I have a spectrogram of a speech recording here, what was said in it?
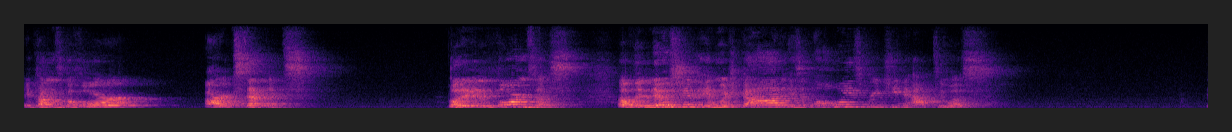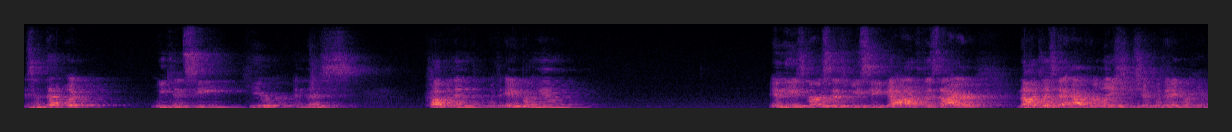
it comes before our acceptance. But it informs us of the notion in which God is always reaching out to us. Isn't that what we can see here in this covenant with Abraham? In these verses, we see God's desire not just to have relationship with Abraham,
